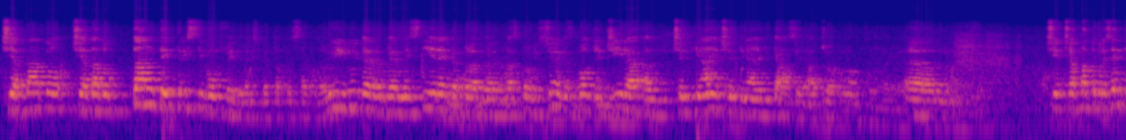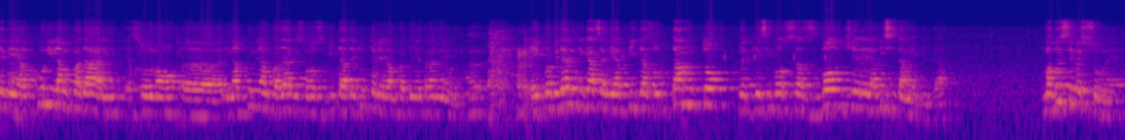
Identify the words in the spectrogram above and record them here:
ci, ha dato, ci, ha dato, tante tristi conferme rispetto a questa cosa. Lui, lui per, per, mestiere, per, quella, per la professione che svolge, gira a centinaia e centinaia di case al giorno. Uh, ci, ci ha fatto presente che alcuni lampadari sono, eh, in alcuni lampadari sono svitate tutte le lampadine tranne una e il proprietario di casa li abita soltanto perché si possa svolgere la visita medica. Ma queste persone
